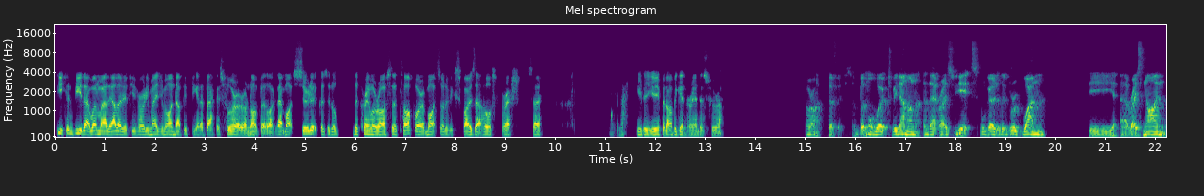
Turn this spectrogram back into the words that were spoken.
you can view that one way or the other if you've already made your mind up if you're going to back us for it or not. But like that might suit it because it'll the cream will rise to the top, or it might sort of expose that horse fresh. So I don't know. You do you, but I'll be getting around Asfoora All right, perfect. So a bit more work to be done on that race yet. We'll go to the Group One, the uh, race nine,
